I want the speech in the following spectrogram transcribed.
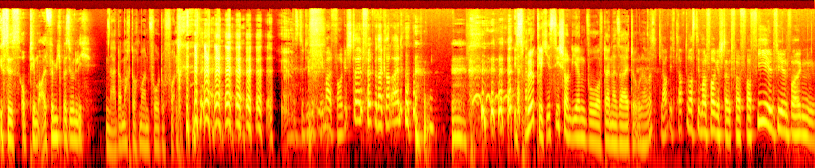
ist es optimal für mich persönlich. Na, da mach doch mal ein Foto von. Hast du die nicht eh mal vorgestellt? Fällt mir da gerade ein. ist möglich. Ist die schon irgendwo auf deiner Seite, oder was? Ich glaube, ich glaub, du hast die mal vorgestellt. Vor, vor vielen, vielen Folgen.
